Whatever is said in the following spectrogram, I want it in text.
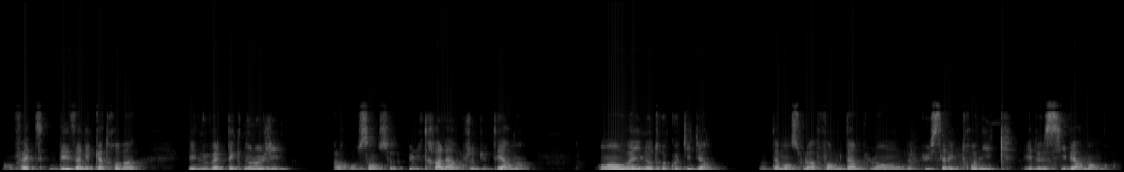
En fait, dès les années 80, les nouvelles technologies, alors au sens ultra large du terme, ont envahi notre quotidien, notamment sous la forme d'implants, de puces électroniques et de cybermembres.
